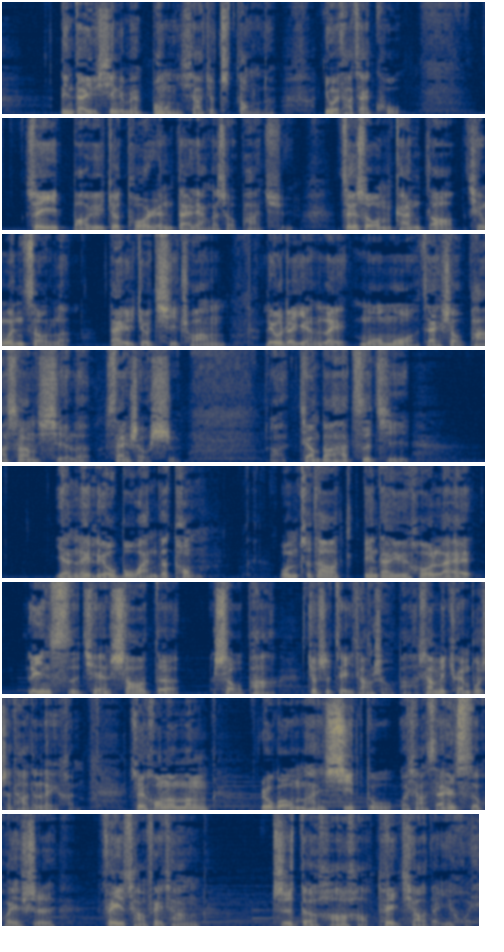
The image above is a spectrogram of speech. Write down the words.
林黛玉心里面嘣一下就懂了，因为她在哭，所以宝玉就托人带两个手帕去。这个时候，我们看到晴雯走了，黛玉就起床，流着眼泪磨墨在手帕上写了三首诗，啊，讲到她自己眼泪流不完的痛。我们知道林黛玉后来临死前烧的手帕就是这一张手帕，上面全部是她的泪痕。所以《红楼梦》，如果我们很细读，我想三十四回是非常非常值得好好推敲的一回。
